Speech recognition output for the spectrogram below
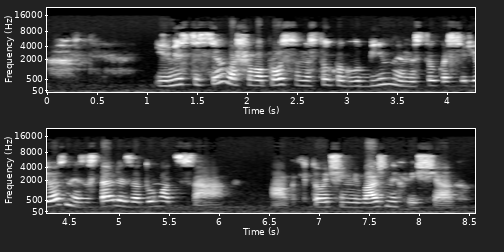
И вместе с тем ваши вопросы настолько глубинные, настолько серьезные, заставили задуматься о каких-то очень важных вещах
